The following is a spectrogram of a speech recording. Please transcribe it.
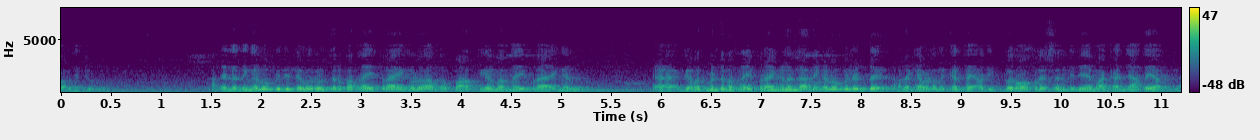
പറഞ്ഞിട്ടുള്ളൂ. അതെല്ലാം നിങ്ങളുടെ മുമ്പിലില്ലേ? ഓരോരുത്തരും പറഞ്ഞ അഭിപ്രായങ്ങളും അന്ന് പാർട്ടികൾ പറഞ്ഞ അഭിപ്രായങ്ങൾ ഗവൺമെന്റ് പറഞ്ഞ അഭിപ്രായങ്ങളെല്ലാം നിങ്ങളുടെ മുമ്പിലുണ്ട്. അതൊക്കെ അവിടെ നിൽക്കട്ടെ. അതിപ്പോ ഒരു ഓപ്പറേഷൻ വിധേയമാക്കാൻ ഞാൻ തയ്യാറില്ല.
